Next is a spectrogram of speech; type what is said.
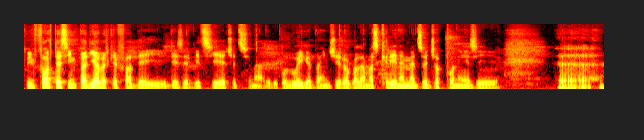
in forte simpatia perché fa dei, dei, servizi eccezionali, tipo lui che va in giro con la mascherina in mezzo ai giapponesi. Eh,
